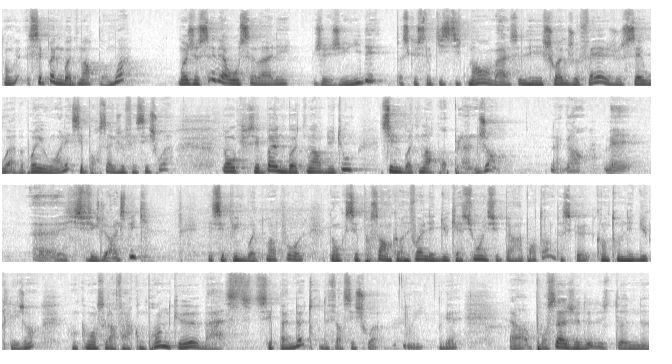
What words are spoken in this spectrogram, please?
Donc, c'est pas une boîte noire pour moi. Moi, je sais vers où ça va aller. J'ai une idée. Parce que statistiquement, bah, les choix que je fais, je sais où, à peu près où aller. C'est pour ça que je fais ces choix. Donc, c'est pas une boîte noire du tout. C'est une boîte noire pour plein de gens. D'accord? Mais euh, il suffit que je leur explique. Et c'est plus une boîte noire pour eux. Donc, c'est pour ça, encore une fois, l'éducation est super importante. Parce que quand on éduque les gens, on commence à leur faire comprendre que bah, c'est pas neutre de faire ces choix. Oui. Alors pour ça, je, donne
